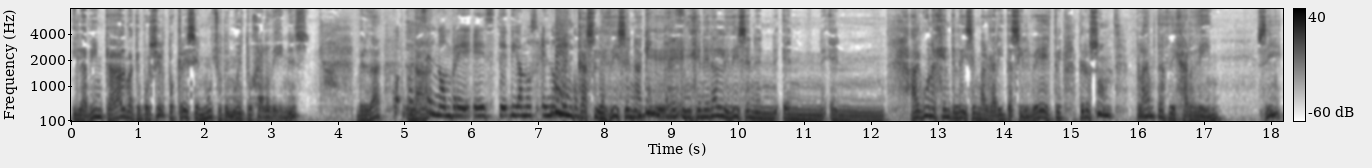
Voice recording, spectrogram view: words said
y la vinca alba, que por cierto crece en muchos de nuestros jardines, ¿verdad? ¿Cu- ¿Cuál La- es el nombre, este, digamos, el nombre? Vincas como- les dicen aquí, Vincas. en general les dicen en, en, en- alguna gente le dice margarita silvestre, pero son plantas de jardín, ¿sí?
